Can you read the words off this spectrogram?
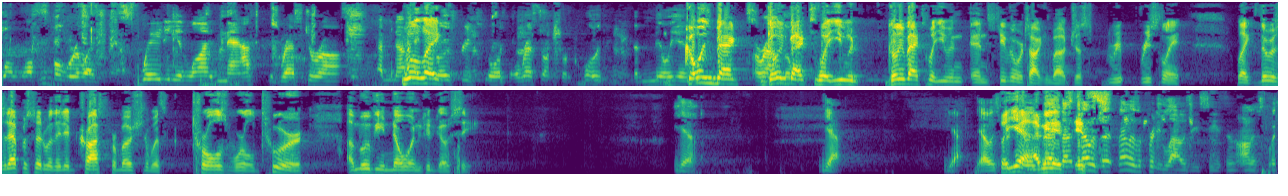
while, while people were like waiting in line masked at restaurants. I mean, not Well, like- grocery stores, but restaurants were closing the millions. going back going back to what you and going back to what you and, and Stephen were talking about just re- recently like there was an episode where they did cross promotion with Trolls World Tour a movie no one could go see yeah, yeah, yeah. That was. But yeah, that, I mean, that, it's- that was a, that was a pretty lousy season, honestly.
